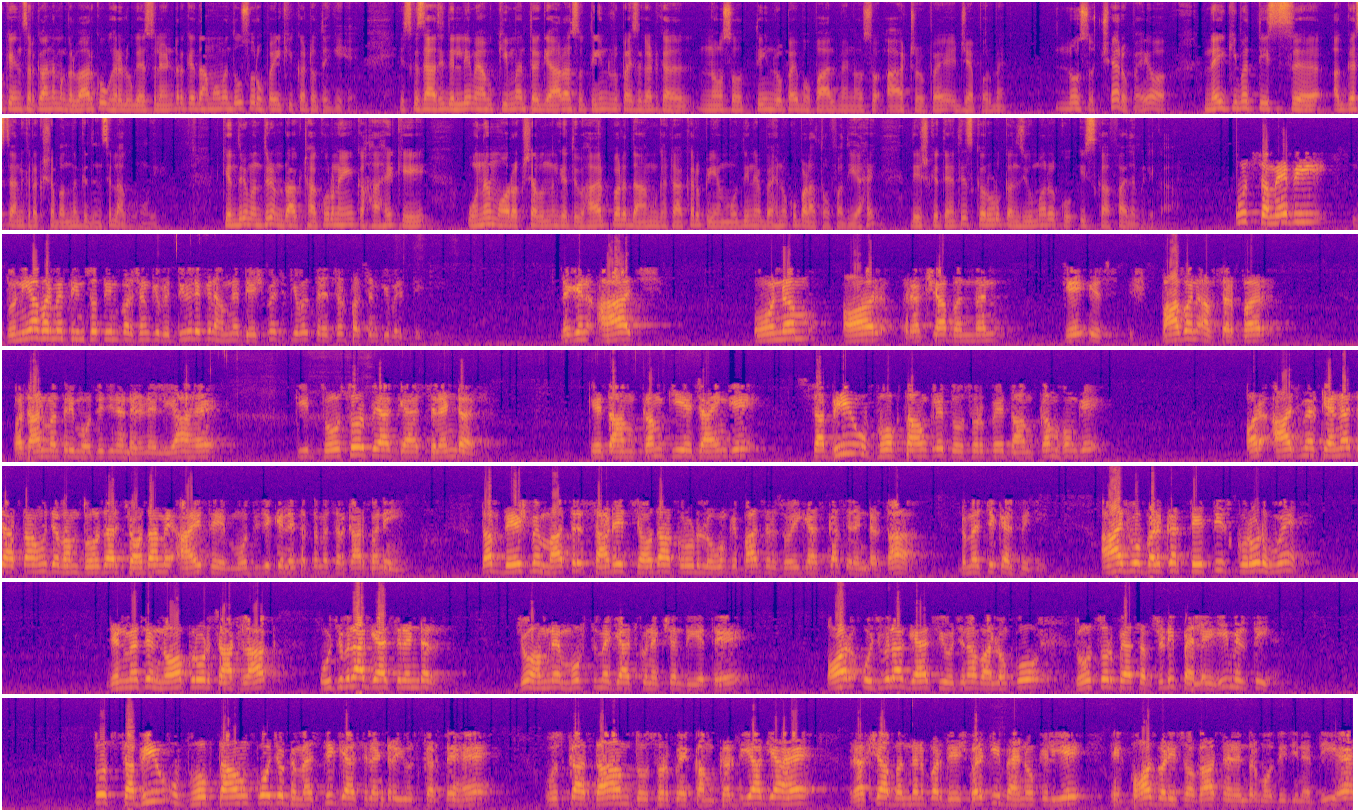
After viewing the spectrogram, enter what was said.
केंद्र सरकार ने मंगलवार को घरेलू गैस सिलेंडर के दामों में दो सौ रुपये की कटौती की है। इसके साथ ही दिल्ली में अब कीमत ग्यारह सौ तीन से घटकर नौ सौ तीन भोपाल में नौ सौ आठ जयपुर में नौ सौ और नई कीमत तीस अगस्त यानी रक्षाबंधन के दिन से लागू होगी। केंद्रीय मंत्री अनुराग ठाकुर ने कहा है कि ओनम और रक्षाबंधन के त्यौहार पर दाम घटाकर पीएम मोदी ने बहनों को बड़ा तोहफा दिया है। देश के 33 करोड़ कंज्यूमर को इसका फ़ायदा मिलेगा। उस समय भी दुनिया भर में 303 परसेंट की वृद्धि हुई, लेकिन हमने देश में केवल तिरसठ परसेंट की वृद्धि की। लेकिन आज ओनम और रक्षाबंधन के इस पावन अवसर पर प्रधानमंत्री मोदी जी ने निर्णय लिया है कि दो सौ रुपया गैस सिलेंडर के दाम कम किए जाएँगे। सभी उपभोक्ताओं के लिए दो सौ रुपये दाम कम होंगे। और आज मैं कहना चाहता हूँ, जब हम 2014 में आए थे, मोदी जी के नेतृत्व में सरकार बनी, तब देश में मात्र साढ़े चौदह करोड़ लोगों के पास रसोई गैस का सिलेंडर था, डोमेस्टिक एलपीजी। आज वो बढ़कर 33 करोड़ हुए जिनमें से 9 करोड़ 60 लाख उज्ज्वला गैस सिलेंडर, जो हमने मुफ़्त में गैस कनेक्शन दिए थे, और उज्ज्वला गैस योजना वालों को दो सौ सब्सिडी पहले ही मिलती है। तो सभी उपभोक्ताओं को जो डोमेस्टिक गैस सिलेंडर यूज़ करते हैं, उसका दाम दो सौ रुपये कम कर दिया गया है। रक्षाबंधन पर देशभर की बहनों के लिए एक बहुत बड़ी सौगात नरेंद्र मोदी जी ने दी है।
